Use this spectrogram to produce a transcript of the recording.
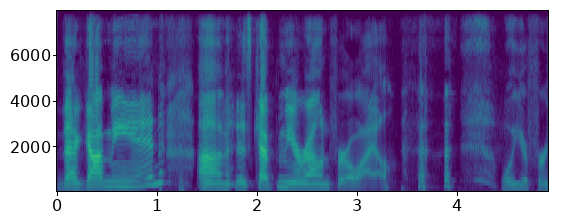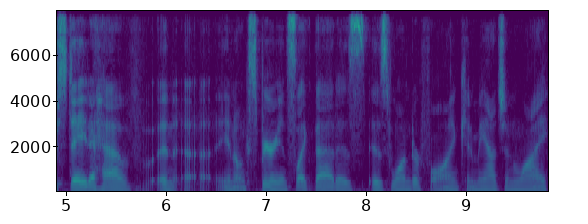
that got me in um, and has kept me around for a while. Well, your first day to have an uh, you know experience like that is is wonderful. I can imagine why.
